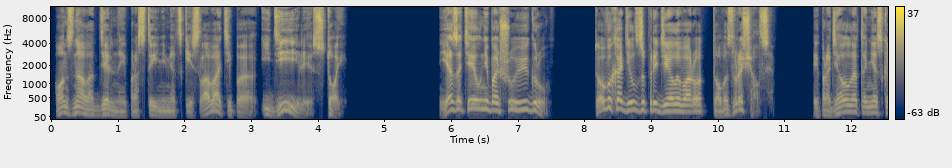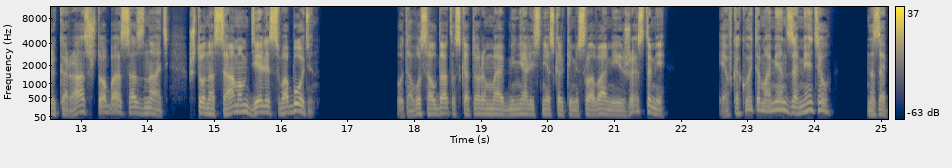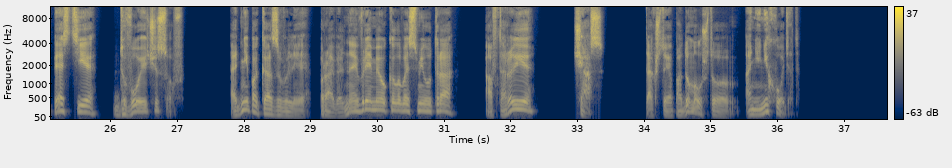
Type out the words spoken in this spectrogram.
Он знал отдельные простые немецкие слова типа «иди» или «стой». Я затеял небольшую игру. То выходил за пределы ворот, то возвращался. И проделал это несколько раз, чтобы осознать, что на самом деле свободен. У того солдата, с которым мы обменялись несколькими словами и жестами, я в какой-то момент заметил на запястье двое часов. Одни показывали правильное время около восьми утра, а вторые — час. Так что я подумал, что они не ходят.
